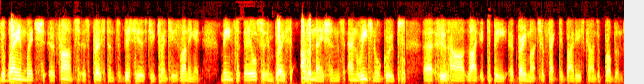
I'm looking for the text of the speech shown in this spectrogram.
the way in which uh, France, as president of this year's G20, is running it, means that they also embrace other nations and regional groups uh, who are likely to be uh, very much affected by these kinds of problems.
